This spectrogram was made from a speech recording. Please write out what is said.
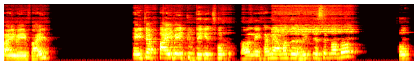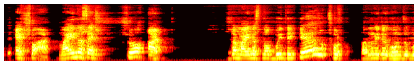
five by five এইটা পাই বাই টু থেকে ছোট। কারণ এখানে আমাদের হইতেছে কত? একশো আট। মাইনাস একশো আট। যেটা মাইনাস নব্বই থেকেও ছোট। তার মানে এটা গ্রহণযোগ্য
